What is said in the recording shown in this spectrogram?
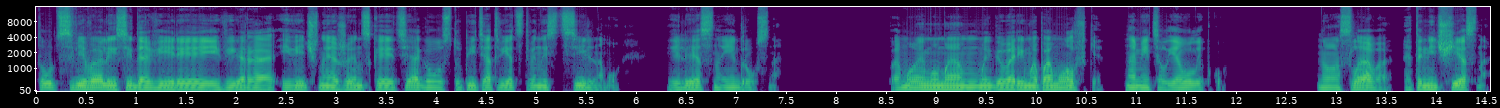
Тут свивались и доверие, и вера, и вечная женская тяга уступить ответственность сильному, и лестно, и грустно. «По-моему, мам, мы говорим о помолвке», — наметил я улыбку. «Но, Слава, это нечестно,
